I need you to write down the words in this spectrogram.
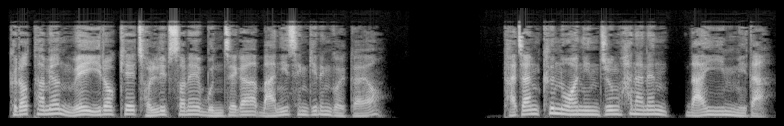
그렇다면 왜 이렇게 전립선에 문제가 많이 생기는 걸까요? 가장 큰 원인 중 하나는 나이입니다.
